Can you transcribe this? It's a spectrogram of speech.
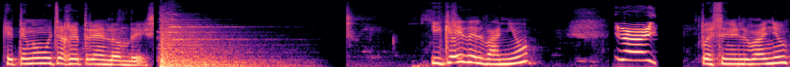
que tengo mucha gente en Londres. ¿Y qué hay del baño? ¡Yay! Pues en el baño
